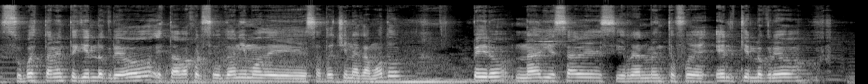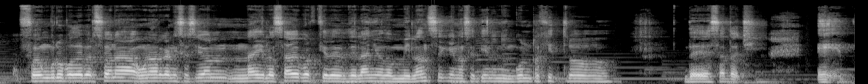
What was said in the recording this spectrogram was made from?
Supuestamente quien lo creó está bajo el seudónimo de Satoshi Nakamoto, pero nadie sabe si realmente fue él quien lo creó. Fue un grupo de personas, una organización, nadie lo sabe porque desde el año 2011 que no se tiene ningún registro de Satoshi. Eh,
